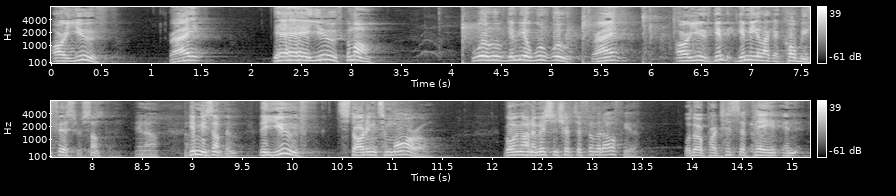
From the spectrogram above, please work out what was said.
Our youth, right? Yeah, youth, come on. Woo-hoo, give me a woo-woo, right? Our youth, give me, give me like a Kobe fist or something, you know? Give me something. The youth, starting tomorrow, going on a mission trip to Philadelphia, where they'll participate in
